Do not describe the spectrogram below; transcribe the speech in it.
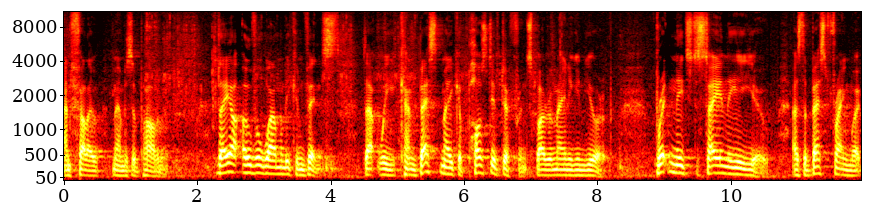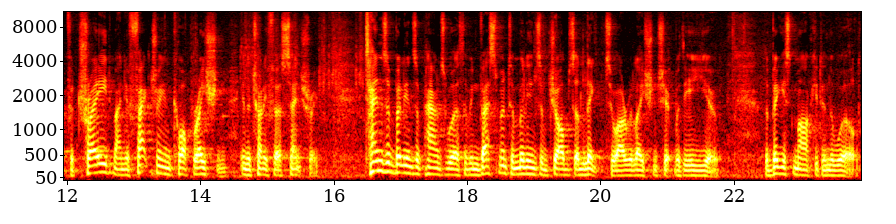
and fellow members of Parliament. They are overwhelmingly convinced that we can best make a positive difference by remaining in Europe. Britain needs to stay in the EU as the best framework for trade, manufacturing and cooperation in the 21st century. Tens of billions of pounds worth of investment and millions of jobs are linked to our relationship with the EU, the biggest market in the world.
